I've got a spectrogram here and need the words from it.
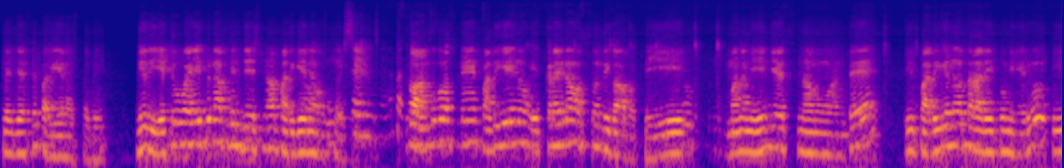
ప్లేస్ చేస్తే పదిహేను వస్తుంది మీరు ఎటువైపున ప్లేస్ చేసినా పదిహేనే. వస్తుంది సో అందుకోసమే పదిహేను ఎక్కడైనా వస్తుంది కాబట్టి. మనం ఏం చేస్తున్నాము అంటే ఈ పదిహేనో తారీఖు మీరు ఈ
